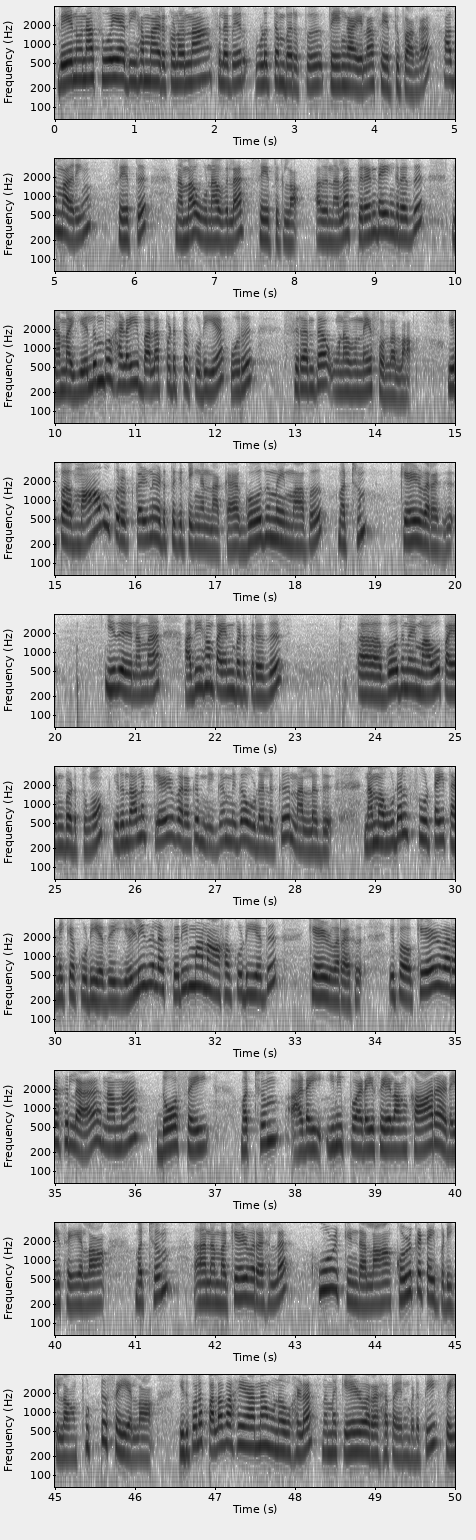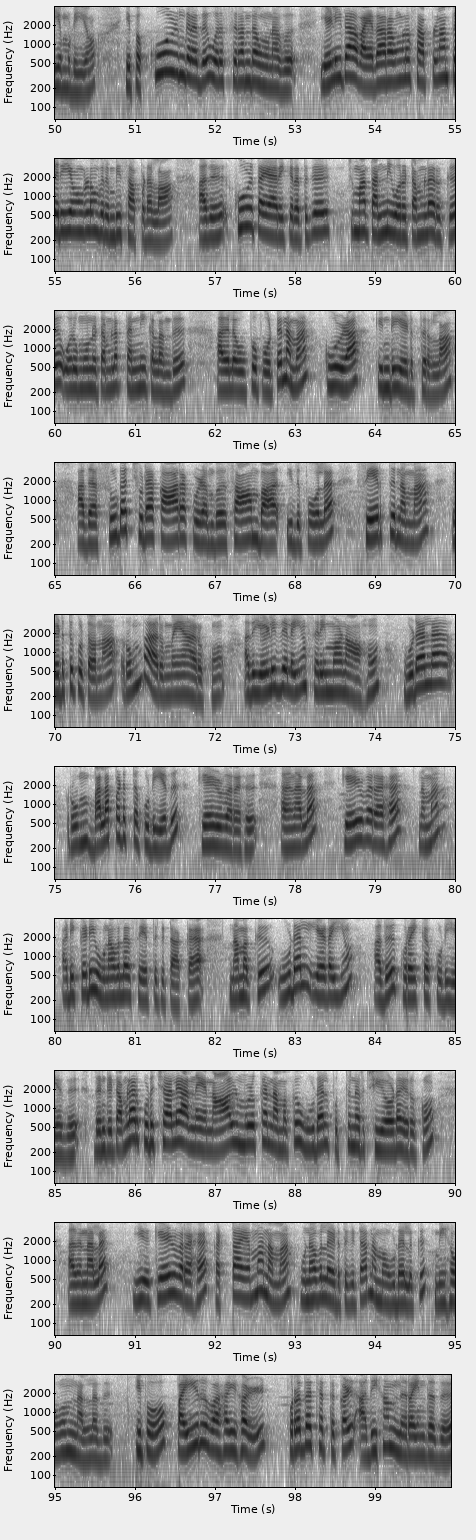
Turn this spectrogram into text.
வேணும்னா சுவை அதிகமாக இருக்கணும்னா சில பேர் உளுத்தம்பருப்பு தேங்காயெல்லாம் சேர்த்துப்பாங்க. அது மாதிரியும் சேர்த்து நம்ம உணவில் சேர்த்துக்கலாம். அதனால் பிரண்டைங்கிறது நம்ம எலும்புகளை பலப்படுத்தக்கூடிய ஒரு சிறந்த உணவுன்னே சொல்லலாம். இப்போ மாவு பொருட்கள்னு எடுத்துக்கிட்டிங்கன்னாக்கா கோதுமை மாவு மற்றும் கேழ்வரகு. இது நம்ம அதிகம் பயன்படுத்துறது கோதுமை மாவு பயன்படுத்துவோம். இருந்தாலும் கேழ்வரகு மிக மிக உடலுக்கு நல்லது. நம்ம உடல் சூட்டை தணிக்கக்கூடியது எளிதில் செரிமானம் ஆகக்கூடியது கேழ்வரகு. இப்போ கேழ்வரகில் நம்ம தோசை மற்றும் அடை இனிப்பு அடை செய்யலாம் கார அடை செய்யலாம் மற்றும் நம்ம கேழ்வரகில் கூழ் கிண்டலாம் கொழுக்கட்டை பிடிக்கலாம் புட்டு செய்யலாம். இது போல் பல வகையான உணவுகளை நம்ம கேழ்வரகை பயன்படுத்தி செய்ய முடியும். இப்போ கூழ்ங்கிறது ஒரு சிறந்த உணவு. எளிதாக வயதானவங்களும் சாப்பிடலாம் பெரியவங்களும் விரும்பி சாப்பிடலாம். அது கூழ் தயாரிக்கிறதுக்கு சும்மா தண்ணி ஒரு டம்ளருக்கு ஒரு மூணு டம்ளர் தண்ணி கலந்து அதில் உப்பு போட்டு நம்ம கூழாக கிண்டி எடுத்துடலாம். அதை சுட சுட காரக்குழம்பு சாம்பார் இது போல் சேர்த்து நம்ம எடுத்துக்கிட்டோன்னா ரொம்ப அருமையாக இருக்கும். அது எளிதிலையும் செரிமானம் ஆகும். உடலை ரொம்ப பலப்படுத்தக்கூடியது கேழ்வரகு. அதனால் கேழ்வரகை நம்ம அடிக்கடி உணவில் சேர்த்துக்கிட்டாக்க நமக்கு உடல் எடையும் அது குறைக்கக்கூடியது. ரெண்டு டம்ளர் குடித்தாலே அன்னைய நாள் முழுக்க நமக்கு உடல் புத்துணர்ச்சியோடு இருக்கும். அதனால் கேழ்வரகை கட்டாயமாக நம்ம உணவில் எடுத்துக்கிட்டால் நம்ம உடலுக்கு மிகவும் நல்லது. இப்போது பயிறு வகைகள் புரதச்சத்துக்கள் அதிகம் நிறைந்தது.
